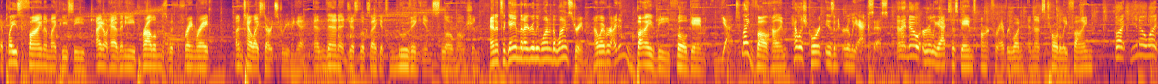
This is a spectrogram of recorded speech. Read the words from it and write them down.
It plays fine on my PC. I don't have any problems with the frame rate until I start streaming it, and then it just looks like it's moving in slow motion. And it's a game that I really wanted to live stream. However, I didn't buy the full game yet. Like Valheim, Hellish Quart is an early access, and I know early access games aren't for everyone, and that's totally fine. But you know what?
